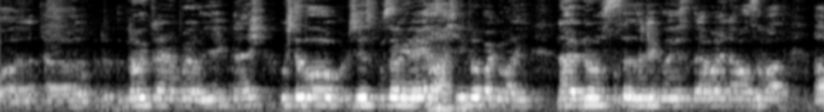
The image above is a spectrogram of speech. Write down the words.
uh, nový trenér bude Luděk Beneš, už to bylo že způsobem jiný hlášený, propagovaný. Najednou se řeklo, že se teda bude navazovat a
